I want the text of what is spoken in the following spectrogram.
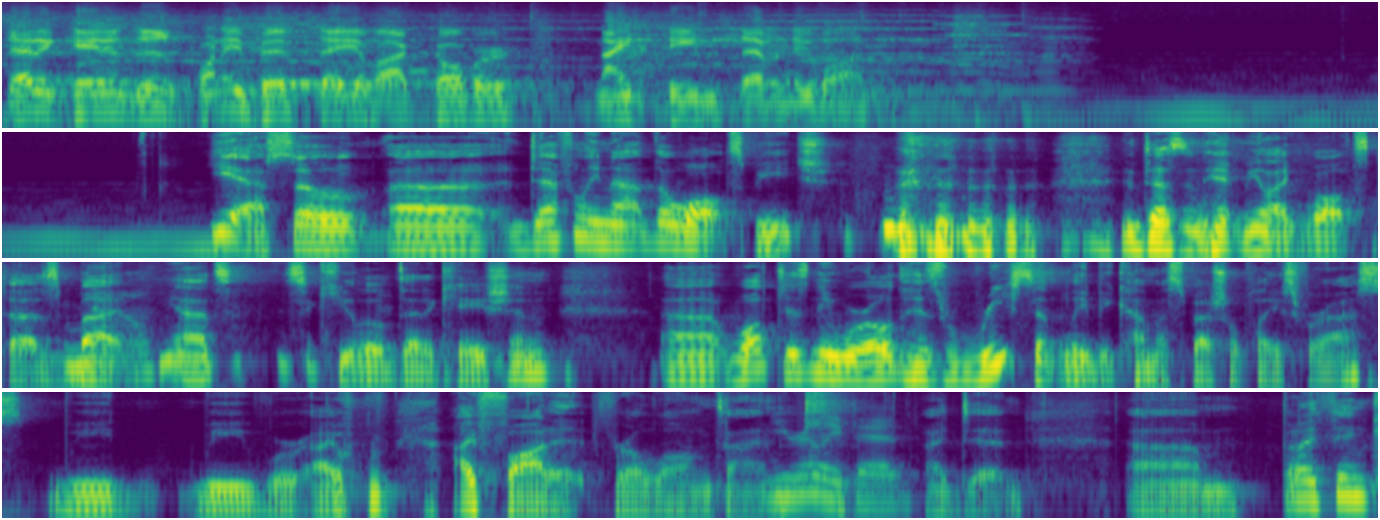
Dedicated this 25th day of October, 1971. Yeah, so uh, definitely not the Walt speech. it doesn't hit me like Walt's does, but No. yeah, it's it's a cute little dedication. Uh, Walt Disney World has recently become a special place for us. We we were I I fought it for a long time. You really did. I did, um, but I think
